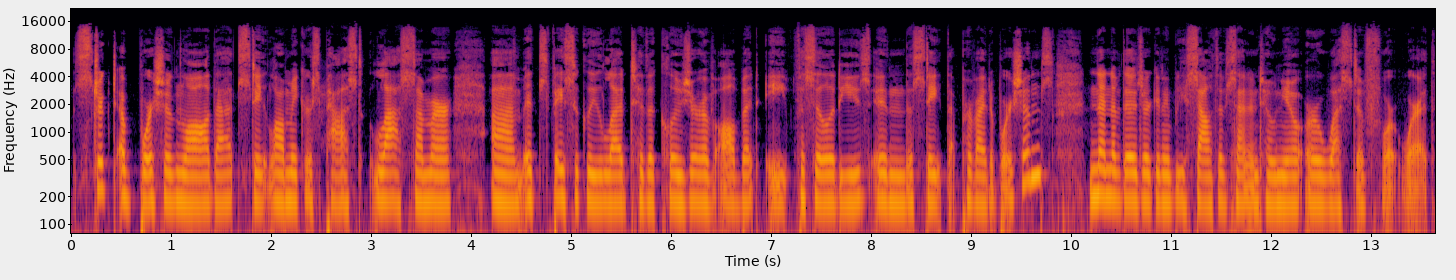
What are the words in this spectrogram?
strict abortion law that state lawmakers passed last summer. Um, it's basically led to the closure of all but eight facilities in the state that provide abortions. None of those are going to be south of San Antonio or west of Fort Worth.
